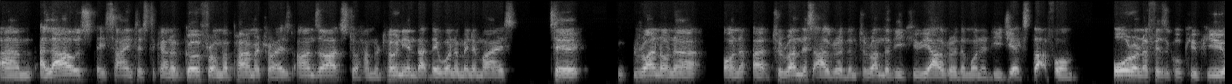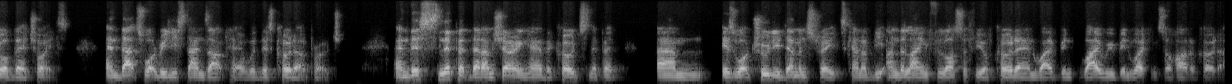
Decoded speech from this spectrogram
um, allows a scientist to kind of go from a parameterized ansatz to a Hamiltonian that they want to minimize to run on a on a, to run this algorithm to run the VQE algorithm on a DGX platform or on a physical QPU of their choice. And that's what really stands out here with this QODA approach. And this snippet that I'm sharing here, the code snippet, um, is what truly demonstrates kind of the underlying philosophy of QODA and why, been, why we've been working so hard on QODA.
